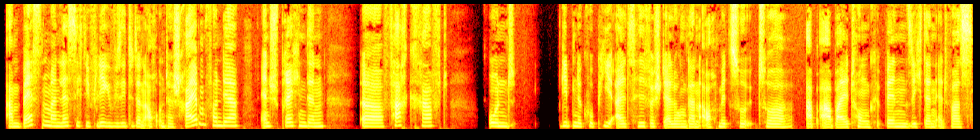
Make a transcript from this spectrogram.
Am besten, man lässt sich die Pflegevisite dann auch unterschreiben von der entsprechenden äh, Fachkraft und gibt eine Kopie als Hilfestellung dann auch mit zu, zur Abarbeitung, wenn sich denn etwas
